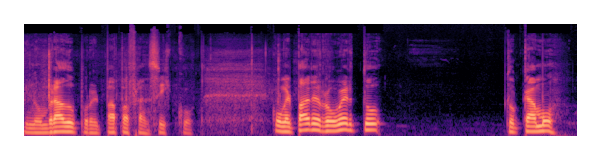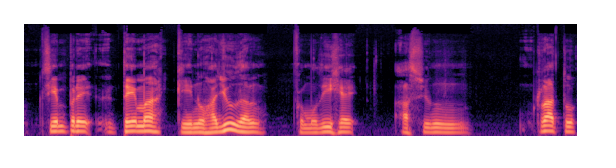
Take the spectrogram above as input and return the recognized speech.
nombrado por el Papa Francisco. Con el Padre Roberto tocamos siempre temas que nos ayudan, como dije hace un rato,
